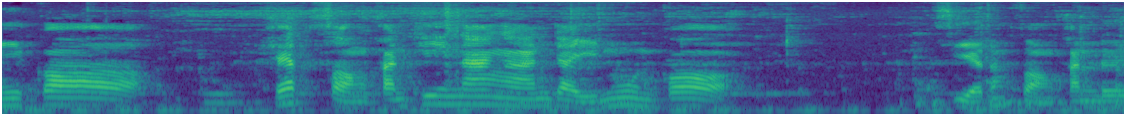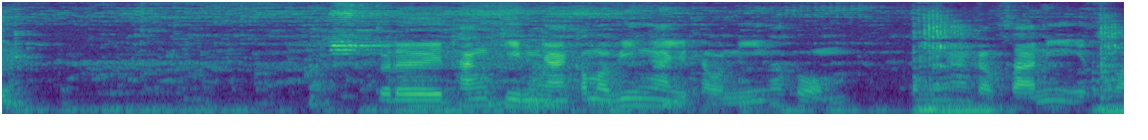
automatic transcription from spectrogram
นี้ก็แคทสองคันที่หน้างานใหญ่นู่นก็เสียทั้งสองคันเลย ก็เลยทั้งทีมงานก็มาวิ่งงานอยู่แถวนี้ครับผมวิ่งงานกับซานี่เอสไห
